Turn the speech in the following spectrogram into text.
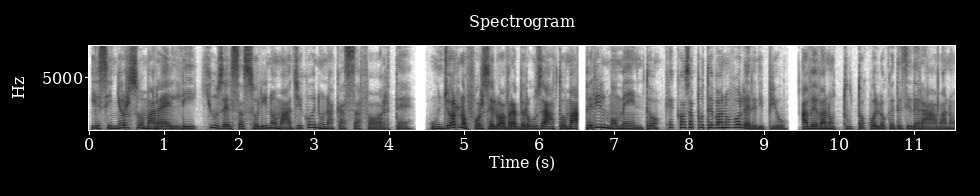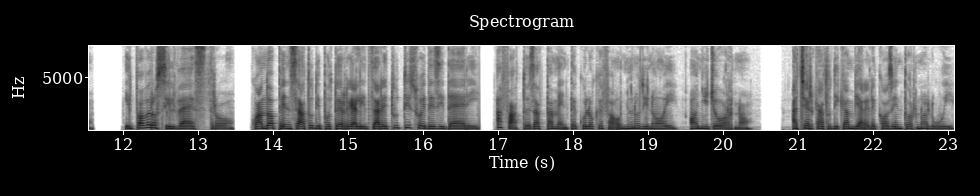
il signor Somarelli chiuse il sassolino magico in una cassaforte. Un giorno forse lo avrebbero usato, ma per il momento che cosa potevano volere di più? Avevano tutto quello che desideravano. Il povero Silvestro, quando ha pensato di poter realizzare tutti i suoi desideri, ha fatto esattamente quello che fa ognuno di noi, ogni giorno. Ha cercato di cambiare le cose intorno a lui.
